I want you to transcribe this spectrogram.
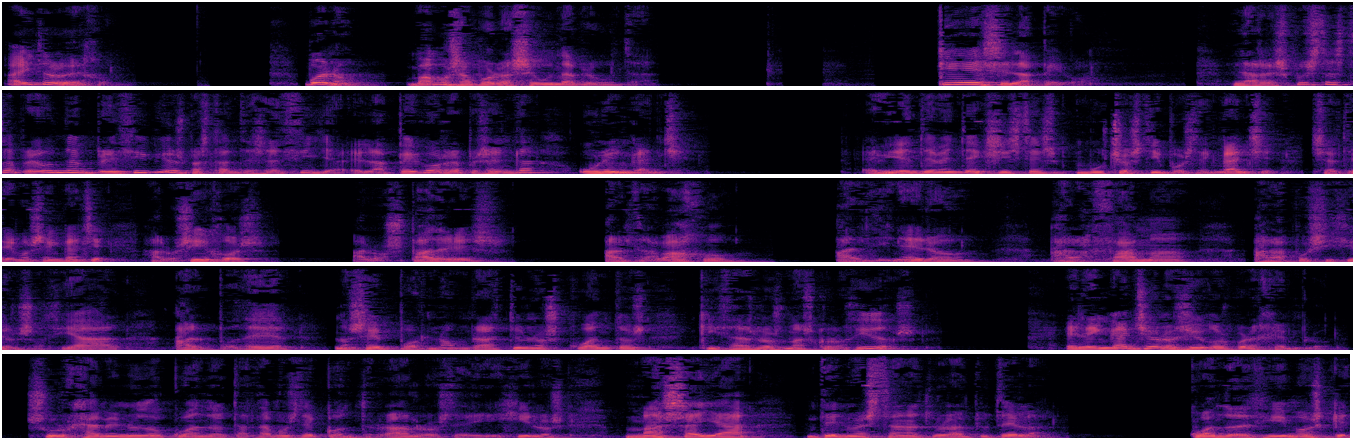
Ahí te lo dejo. Bueno, vamos a por la segunda pregunta. ¿Qué es el apego? La respuesta a esta pregunta en principio es bastante sencilla. El apego representa un enganche. Evidentemente existen muchos tipos de enganche. O sea, tenemos enganche a los hijos, a los padres, al trabajo, al dinero, a la fama, a la posición social, al poder, no sé, por nombrarte unos cuantos, quizás los más conocidos. El enganche de los hijos, por ejemplo, surge a menudo cuando tratamos de controlarlos, de dirigirlos, más allá de nuestra natural tutela. Cuando decidimos qué,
